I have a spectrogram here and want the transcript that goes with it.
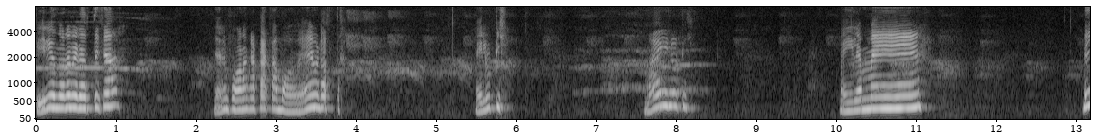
പീരി ഒന്നുകൂടെ വിടർത്തിക്ക. ഞാൻ ഫോൺ കട്ടാക്കാൻ പോവാം. വേഗം വിടർത്ത. മയിലുട്ടി. മയിലുട്ടി. മയിലമ്മേ. ഡേ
